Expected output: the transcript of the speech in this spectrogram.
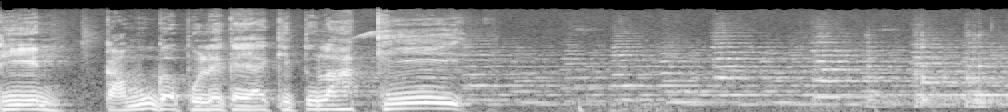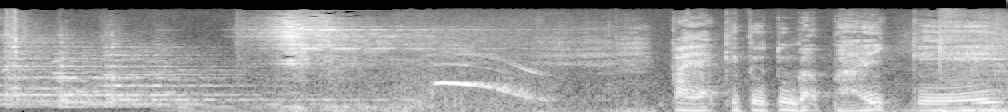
Din, kamu nggak boleh kayak gitu lagi. Kayak gitu tuh nggak baik, Kay.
